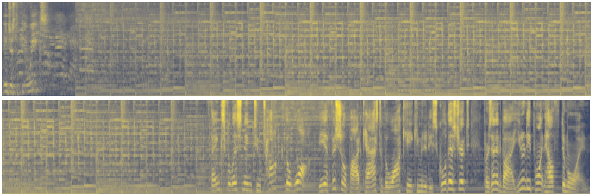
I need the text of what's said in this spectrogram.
in just a few weeks. Thanks for listening to Talk the Walk, the official podcast of the Waukee Community School District, presented by Unity Point Health Des Moines.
